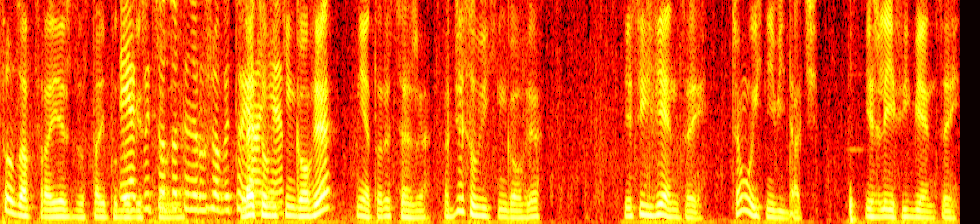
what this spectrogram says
Co za frajerzy zostali po Ej, drugiej jakby co, stronie. to ten różowy to Lecą ja, nie? wikingowie? Nie, to rycerze. A gdzie są wikingowie? Jest ich więcej. Czemu ich nie widać? Jeżeli jest ich więcej.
